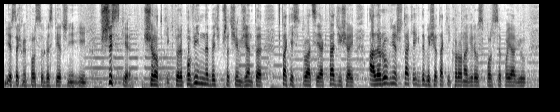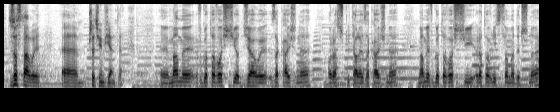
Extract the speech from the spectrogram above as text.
Jesteśmy w Polsce bezpieczni i wszystkie środki, które powinny być przedsięwzięte w takiej sytuacji jak ta dzisiaj, ale również w takiej, gdyby się taki koronawirus w Polsce pojawił, zostały e, przedsięwzięte. E, Mamy w gotowości oddziały zakaźne oraz szpitale zakaźne. Mamy w gotowości ratownictwo medyczne e,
